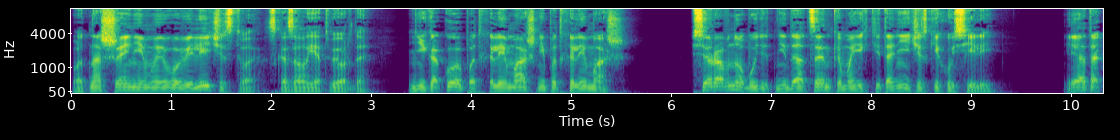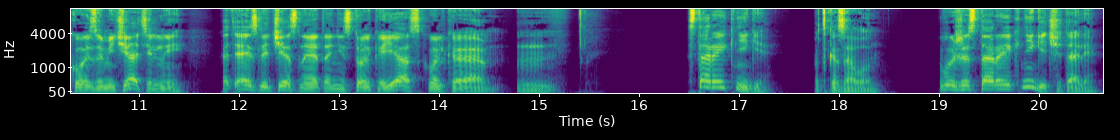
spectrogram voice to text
В отношении моего величества, сказал я твердо, никакой подхалимаш не подхалимаш все равно будет недооценка моих титанических усилий. Я такой замечательный, хотя, если честно, это не столько я, сколько... «Старые книги», — подсказал он. «Вы же старые книги читали.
